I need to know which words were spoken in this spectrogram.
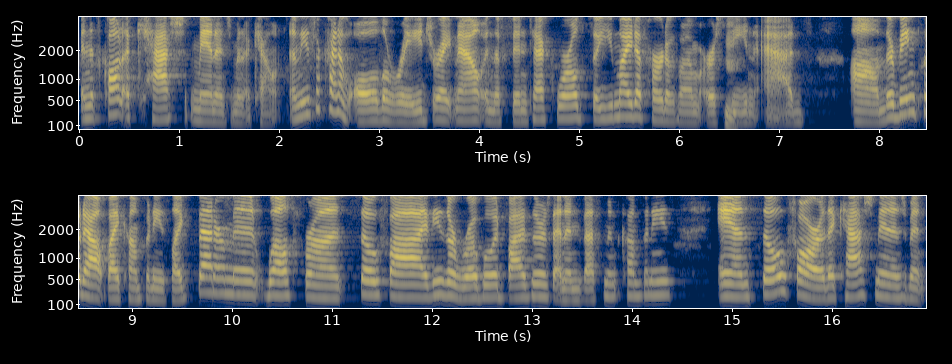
and it's called a cash management account. And these are kind of all the rage right now in the fintech world. So you might have heard of them or hmm. seen hmm. ads. Um, they're being put out by companies like Betterment, Wealthfront, SoFi. These are robo advisors and investment companies. And so far, the cash management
